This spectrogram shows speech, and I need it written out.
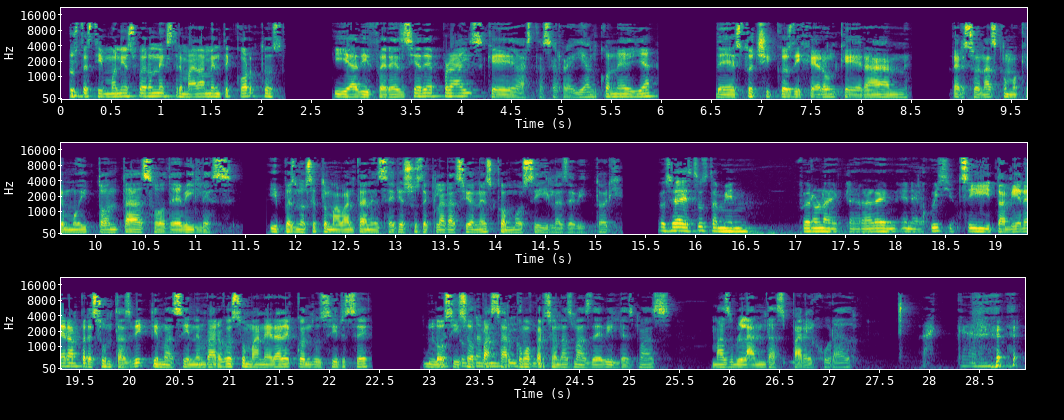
Sus testimonios fueron extremadamente cortos, y a diferencia de Price, que hasta se reían con ella, de estos chicos dijeron que eran personas como que muy tontas o débiles, y pues no se tomaban tan en serio sus declaraciones como si las de Victoria. O sea, estos también fueron a declarar en, en el juicio. Sí, también eran presuntas víctimas, sin embargo su manera de conducirse los Es hizo pasar como personas más débiles, más, más blandas para el jurado. Ah.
